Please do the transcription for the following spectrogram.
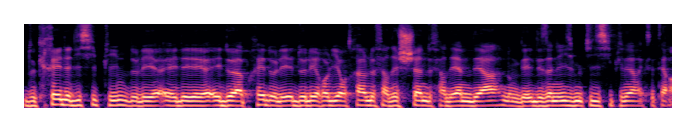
de créer des disciplines de les, et, de, après de les, de les, relier entre elles, de faire des chaînes, de faire des MDA, donc des analyses multidisciplinaires, etc.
